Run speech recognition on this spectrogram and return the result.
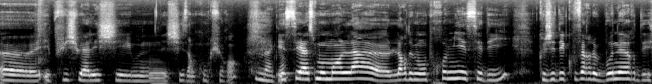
Et puis, je suis allée chez, chez un concurrent. Et c'est à ce moment-là, lors de mon premier CDI, que j'ai découvert le bonheur des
